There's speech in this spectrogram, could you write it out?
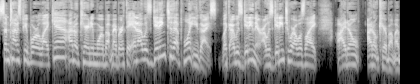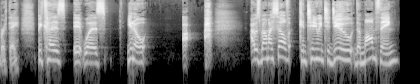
sometimes people are like, yeah, I don't care anymore about my birthday. And I was getting to that point, you guys. Like, I was getting there. I was getting to where I was like, I don't, I don't care about my birthday because it was, you know, I, I was by myself continuing to do the mom thing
